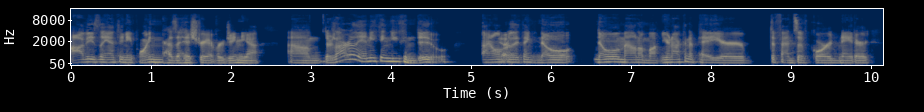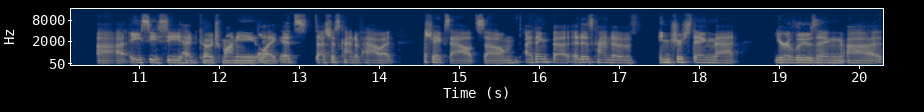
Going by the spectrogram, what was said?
Obviously, Anthony Poindexter has a history at Virginia. Um, there's not really anything you can do. I don't yeah. really think no no amount of money. You're not going to pay your defensive coordinator uh, ACC head coach money. Like it's that's just kind of how it shakes out. So I think that it is kind of interesting that you're losing uh,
